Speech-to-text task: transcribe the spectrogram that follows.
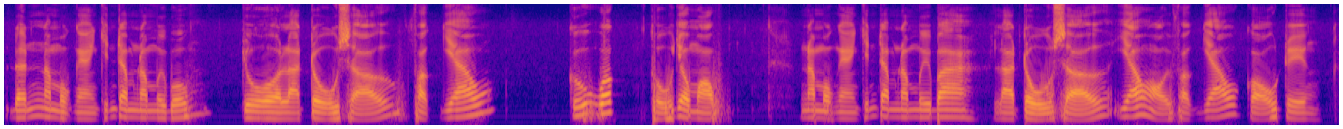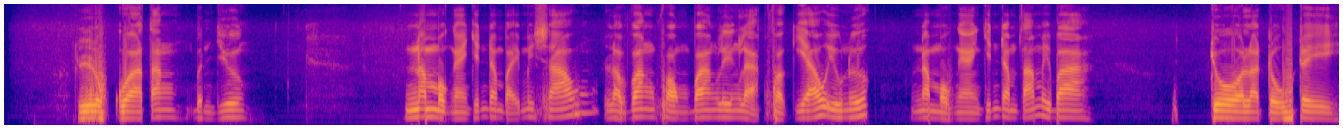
đến năm 1954, chùa là trụ sở Phật giáo Cứu Quốc Thủ Dầu Một. Năm 1953 là trụ sở Giáo hội Phật giáo Cổ truyền Lục Hòa Tăng Bình Dương. Năm 1976 là Văn phòng Ban Liên lạc Phật giáo yêu nước. Năm 1983 chùa là trụ trì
